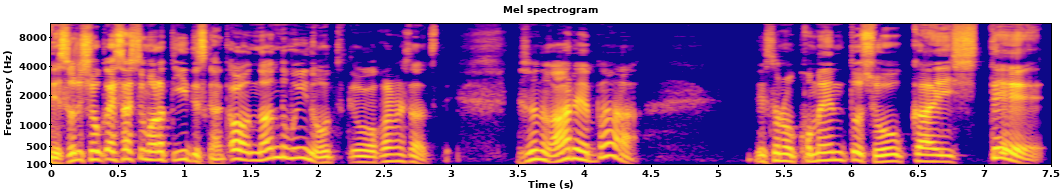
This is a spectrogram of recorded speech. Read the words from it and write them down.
で、それ紹介させてもらっていいですか？あ、何でもいいの？つって、わかりました。つって。そういうのがあれば、でそのコメント紹介して、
